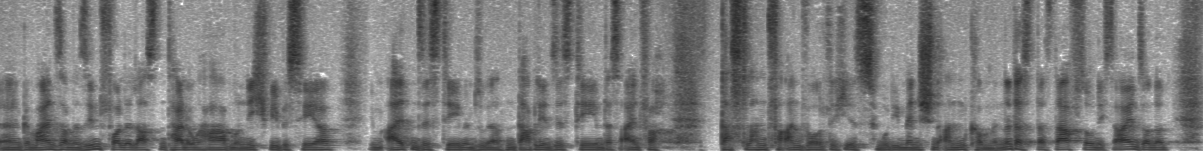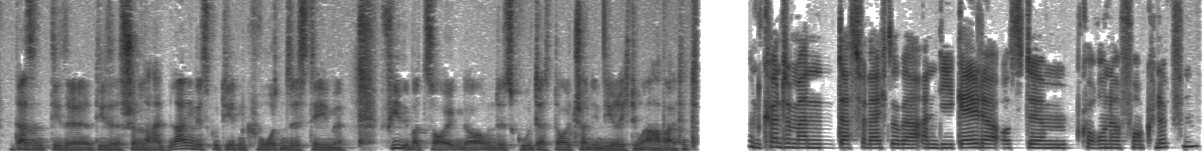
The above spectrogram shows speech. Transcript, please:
äh, gemeinsame sinnvolle Lastenteilung haben und nicht wie bisher im alten System, im sogenannten Dublin-System, das einfach das Land verantwortlich ist, wo die Menschen ankommen. Ne, das, das darf so nicht sein, sondern da sind diese, diese schon lang diskutierten Quotensysteme viel überzeugender und es ist gut, dass Deutschland in die Richtung arbeitet. Und könnte man das vielleicht sogar an die Gelder aus dem Corona-Fonds knüpfen?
